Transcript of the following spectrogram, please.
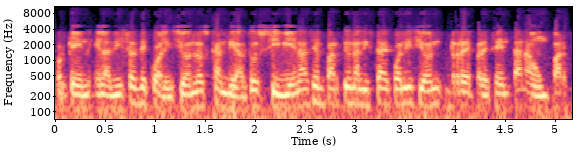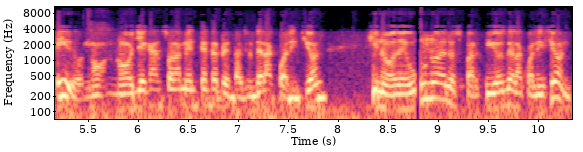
porque en, las listas de coalición los candidatos, si bien hacen parte de una lista de coalición, representan a un partido, no, no llegan solamente en representación de la coalición, sino de uno de los partidos de la coalición.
